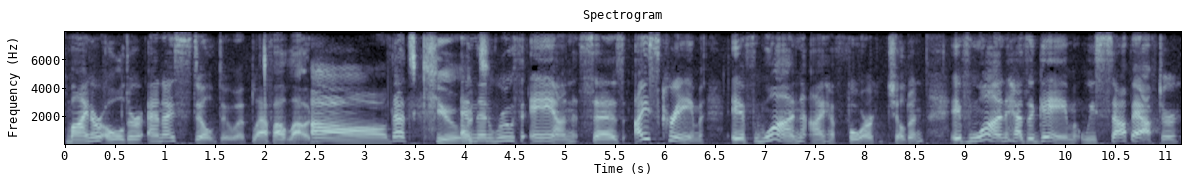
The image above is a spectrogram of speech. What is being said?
Mine are older, and I still do it. Laugh out loud. Oh, that's cute. And then Ruth Ann says, ice cream. If one, I have four children, if one has a game, we stop after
